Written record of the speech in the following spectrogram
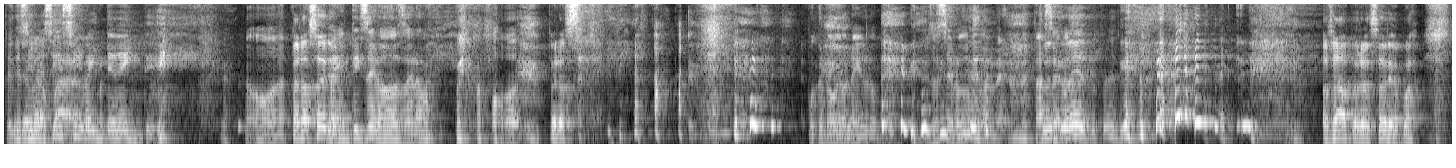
Tengo que decirle, sí, sí, madre. 2020. No jodas. Pero serio. 20 y 02, era. No. Pero sí. Porque no veo negro, pues. Eso es 02, al menos. Está Tú- tú 0. ves, tú ves. O sea, pero serio, pues.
